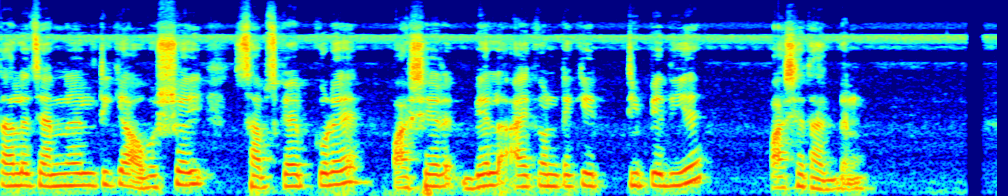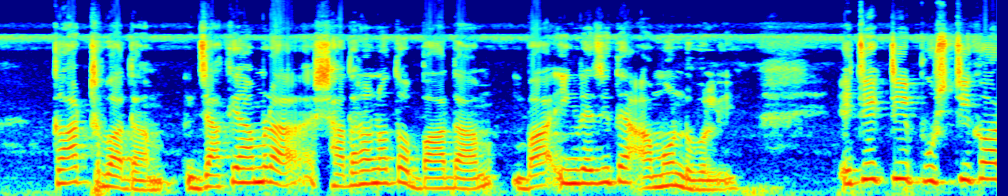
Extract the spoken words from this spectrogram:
তাহলে চ্যানেলটিকে অবশ্যই সাবস্ক্রাইব করে পাশের বেল আইকনটিকে টিপে দিয়ে পাশে থাকবেন। কাঠবাদাম, যাকে আমরা সাধারণত বাদাম বা ইংরেজিতে আমন্ড বলি। এটি একটি পুষ্টিকর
